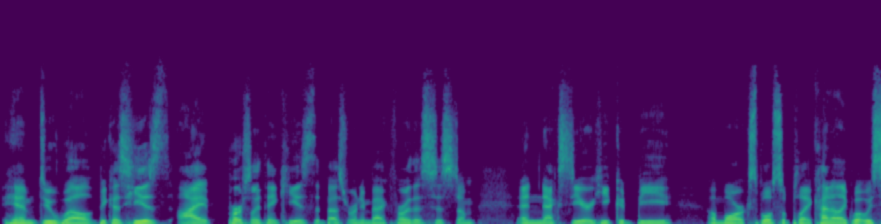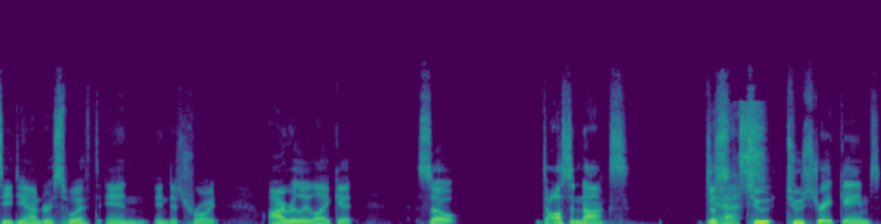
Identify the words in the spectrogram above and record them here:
him do well because he is. I personally think he is the best running back for this system, and next year he could be a more explosive play, kind of like what we see D'Andre Swift in in Detroit. I really like it. So Dawson Knox, just yes. two two straight games,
